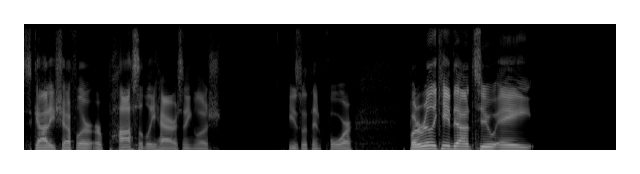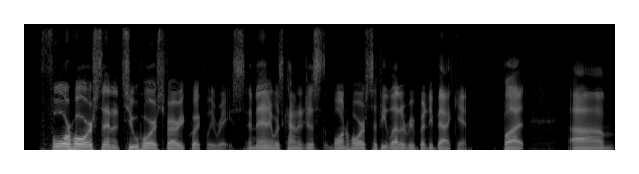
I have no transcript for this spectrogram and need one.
Scottie Scheffler, or possibly Harris English. He's within four. But it really came down to a four horse and a two horse very quickly race. And then it was kind of just one horse if he let everybody back in. But um,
